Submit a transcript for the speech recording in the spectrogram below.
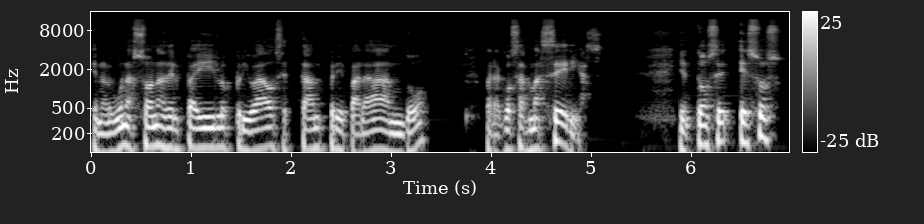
en algunas zonas del país los privados se están preparando para cosas más serias. Y entonces esos,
